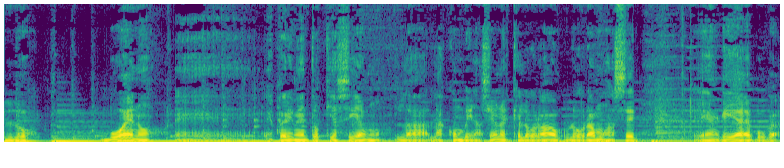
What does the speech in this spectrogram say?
los buenos eh, experimentos que hacíamos, las combinaciones que logramos hacer en aquella época.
